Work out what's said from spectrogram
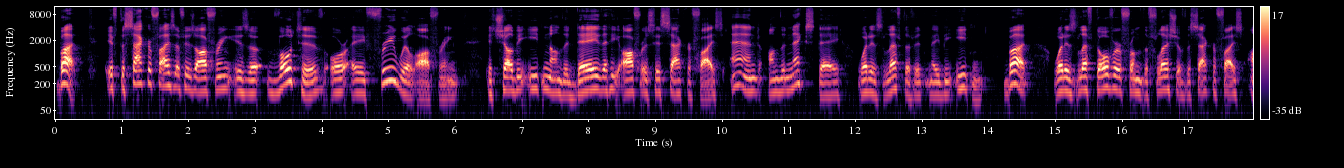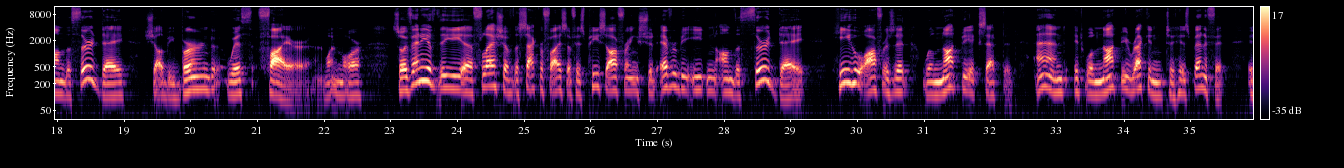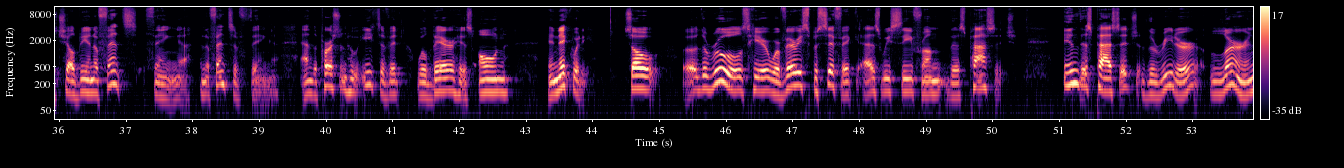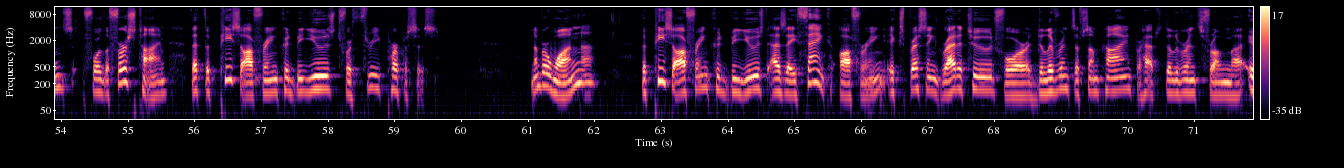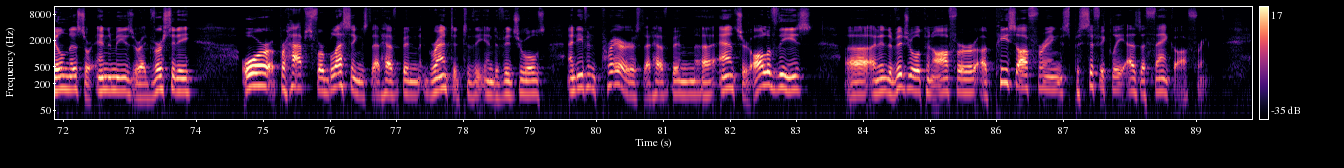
But if the sacrifice of his offering is a votive or a free will offering, it shall be eaten on the day that he offers his sacrifice, and on the next day what is left of it may be eaten. But what is left over from the flesh of the sacrifice on the third day shall be burned with fire. And one more, So if any of the uh, flesh of the sacrifice of his peace offering should ever be eaten on the third day, he who offers it will not be accepted, and it will not be reckoned to his benefit. It shall be an offense thing, an offensive thing, and the person who eats of it will bear his own iniquity. So uh, the rules here were very specific as we see from this passage. In this passage, the reader learns for the first time that the peace offering could be used for three purposes. Number one, the peace offering could be used as a thank offering, expressing gratitude for deliverance of some kind, perhaps deliverance from uh, illness or enemies or adversity, or perhaps for blessings that have been granted to the individuals and even prayers that have been uh, answered. All of these, uh, an individual can offer a peace offering specifically as a thank offering.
